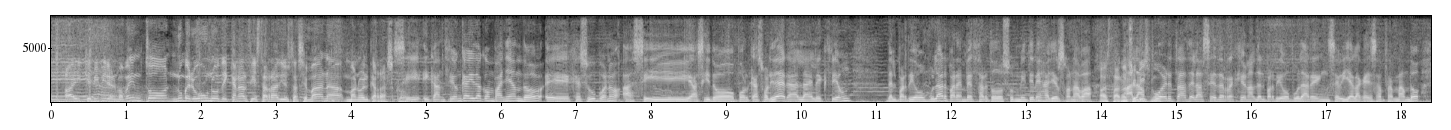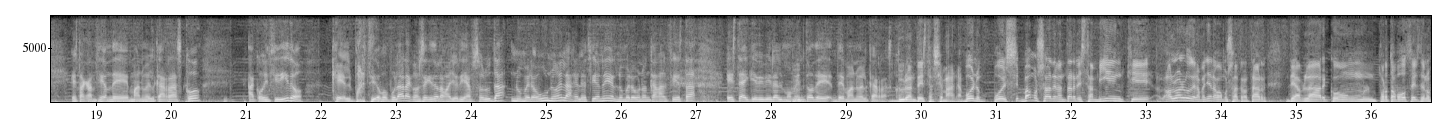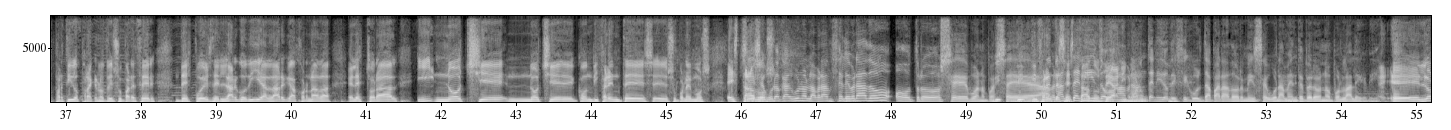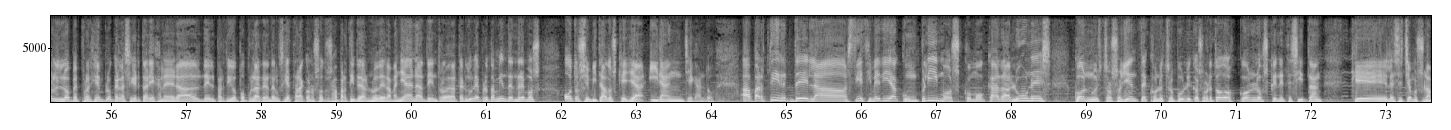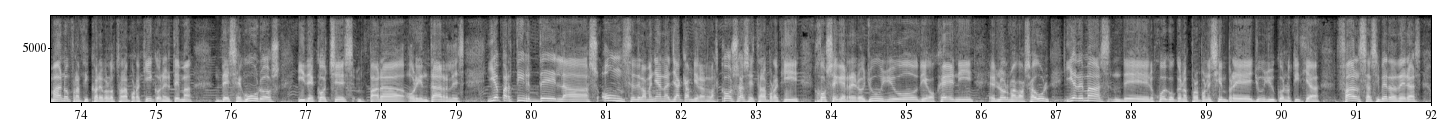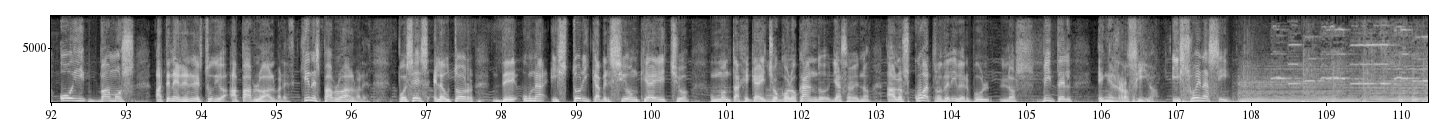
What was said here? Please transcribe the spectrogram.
Hay que vivir el momento. Número uno de Canal Fiesta Radio esta semana, Manuel Carrasco. Sí, y canción que ha ido acompañando eh, Jesús, bueno, así ha sido por casualidad, era la elección del Partido Popular para empezar todos sus mítines. Ayer sonaba Hasta a las mismo. puertas de la sede regional del Partido Popular en Sevilla, en la calle San Fernando, esta canción de Manuel Carrasco. Ha coincidido que el Partido Popular ha conseguido la mayoría absoluta, número uno en las elecciones y el número uno en Canal Fiesta. Este hay que vivir el momento de, de Manuel Carrasco. durante esta semana. Bueno, pues vamos a adelantarles también que a lo largo de la mañana vamos a tratar de hablar con portavoces de los partidos para que nos den su parecer después del largo día, larga jornada electoral y noche, noche con diferentes, eh, suponemos, estados. Sí, seguro que algunos lo habrán celebrado, otros, eh, bueno, pues eh, diferentes habrán, estados tenido, de ánimo, habrán ¿no? tenido dificultad para dormir seguramente, pero no por la alegría. Eh, Loles López, por ejemplo, que es la secretaria general del Partido Popular de Andalucía, estará con nosotros a partir de las 9 de la mañana dentro de la tertulia, pero también tendremos otros invitados que ya irán llegando. A partir de las diez y media cumplimos como cada lunes con nuestros oyentes, con nuestro público, sobre todo con los que necesitan que les echemos una mano. Francisco Arevalo estará por aquí con el tema de seguros y de coches para orientarles. Y a partir de las 11 de la mañana ya cambiarán las cosas. Estará por aquí José Guerrero Yuyu, Diego Geni, el Norma Guasaúl. Y además del juego que nos propone siempre Yuyu con noticias falsas y verdaderas, hoy vamos a tener en el estudio a Pablo Álvarez. ¿Quién es Pablo Álvarez? Pues es el autor de una histórica versión que ha hecho, un montaje que ha hecho colocando, ya sabes, ¿no? A los cuatro de Liverpool, los Beatles, en el Rocío. Y suena así.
